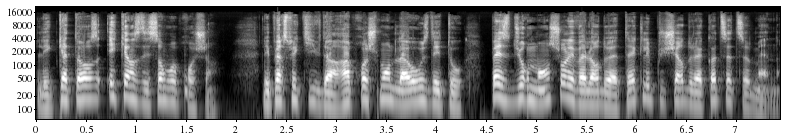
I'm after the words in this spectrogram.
les 14 et 15 décembre prochains. Les perspectives d'un rapprochement de la hausse des taux pèsent durement sur les valeurs de la tech les plus chères de la cote cette semaine.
